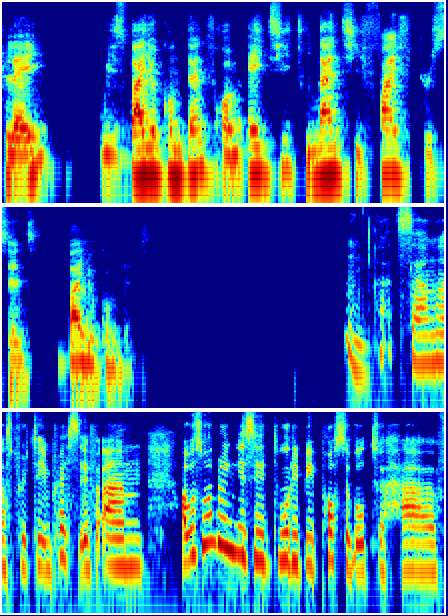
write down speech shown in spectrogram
play with bio content from 80 to 95% bio content. Hmm, that's um, that's pretty impressive. Um, I was wondering, is it would it be possible to have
